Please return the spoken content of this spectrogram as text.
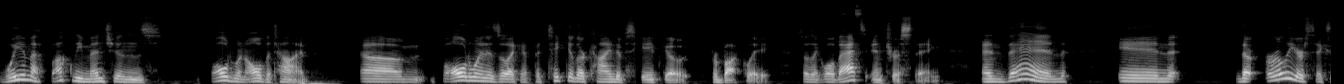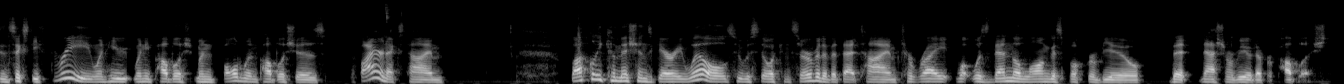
William F. Buckley mentions Baldwin all the time um, Baldwin is like a particular kind of scapegoat for Buckley. So I was like, well, that's interesting. And then in the earlier six in '63, when he when he published when Baldwin publishes The Fire Next Time, Buckley commissions Garry Wills, who was still a conservative at that time, to write what was then the longest book review that National Review had ever published.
